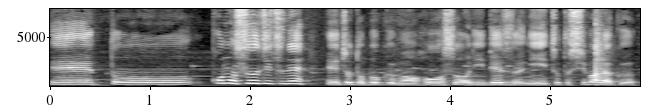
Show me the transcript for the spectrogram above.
えー、っとこの数日ね、えちょっと僕も放送に出ずにちょっとしばらく、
